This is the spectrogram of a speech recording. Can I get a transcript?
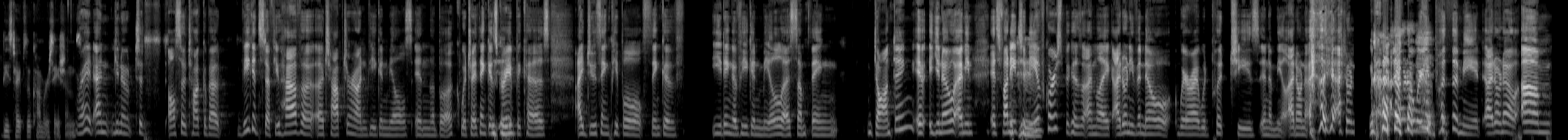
these types of conversations right and you know to also talk about vegan stuff you have a, a chapter on vegan meals in the book which i think is mm-hmm. great because i do think people think of eating a vegan meal as something daunting it, you know i mean it's funny to me mm-hmm. of course because i'm like i don't even know where i would put cheese in a meal i don't know i don't i don't know where you put the meat i don't know um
